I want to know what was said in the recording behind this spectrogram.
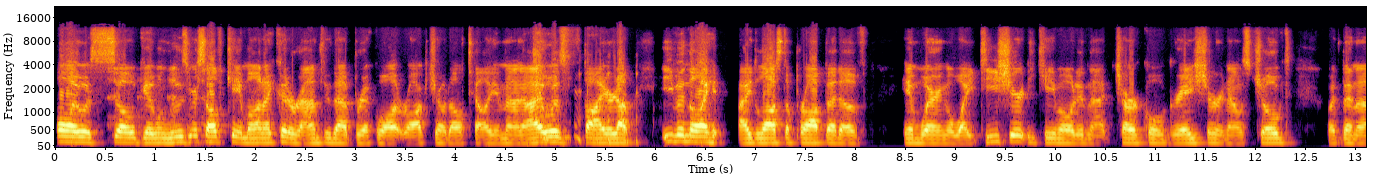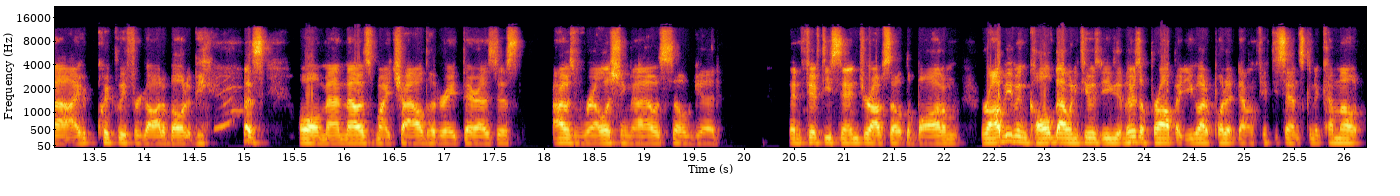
Oh, it was so good. When Lose Yourself came on, I could have ran through that brick wall at Rock Trout. I'll tell you, man. I was fired up. Even though I, I lost a prop bet of him wearing a white t shirt, he came out in that charcoal gray shirt and I was choked. But then uh, I quickly forgot about it because, oh man, that was my childhood right there. I was just, I was relishing that. That was so good. Then 50 Cent drops out the bottom. Rob even called that when he was, there's a prop, but you got to put it down. 50 Cent's going to come out.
